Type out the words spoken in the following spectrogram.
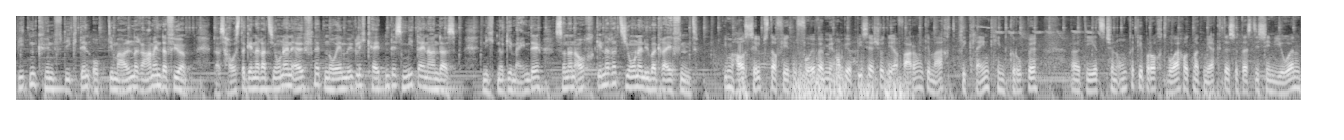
bieten künftig den optimalen Rahmen dafür. Das Haus der Generationen eröffnet neue Möglichkeiten des Miteinanders, nicht nur Gemeinde, sondern auch generationenübergreifend. Im Haus selbst auf jeden Fall, weil wir haben ja bisher schon die Erfahrung gemacht, die Kleinkindgruppe, äh, die jetzt schon untergebracht war, hat man gemerkt, also, dass die Senioren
